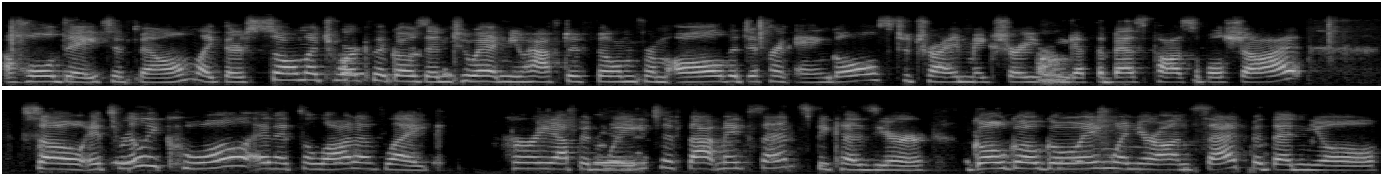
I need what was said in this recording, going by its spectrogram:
a whole day to film. Like there's so much work that goes into it and you have to film from all the different angles to try and make sure you can get the best possible shot. So it's really cool and it's a lot of like hurry up and wait if that makes sense because you're go go going when you're on set but then you'll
